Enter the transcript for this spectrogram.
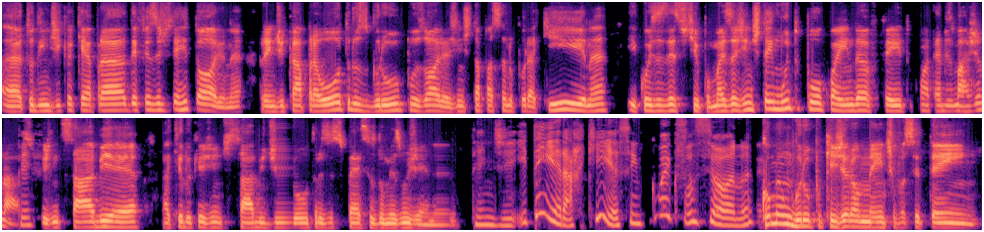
é, tudo indica que é para defesa de território, né? Para indicar para outros grupos, olha, a gente está passando por aqui, né? E coisas desse tipo. Mas a gente tem muito pouco ainda feito com satélites marginados. O que a gente sabe é aquilo que a gente sabe de outras espécies do mesmo gênero. Entendi. E tem hierarquia, assim? Como é que funciona? Como é um grupo que geralmente você tem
